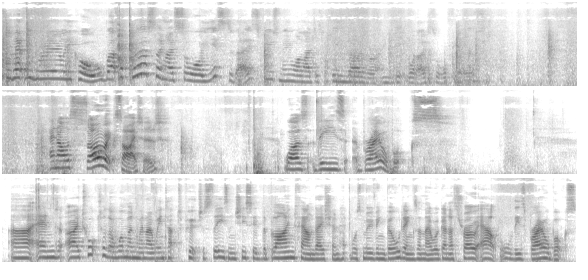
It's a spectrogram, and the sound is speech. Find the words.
So that was really cool. But the first thing I saw yesterday, excuse me while I just bend over and get what I saw first. And I was so excited was these Braille books. Uh, and I talked to the woman when I went up to purchase these and she said the Blind Foundation was moving buildings and they were going to throw out all these Braille books.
